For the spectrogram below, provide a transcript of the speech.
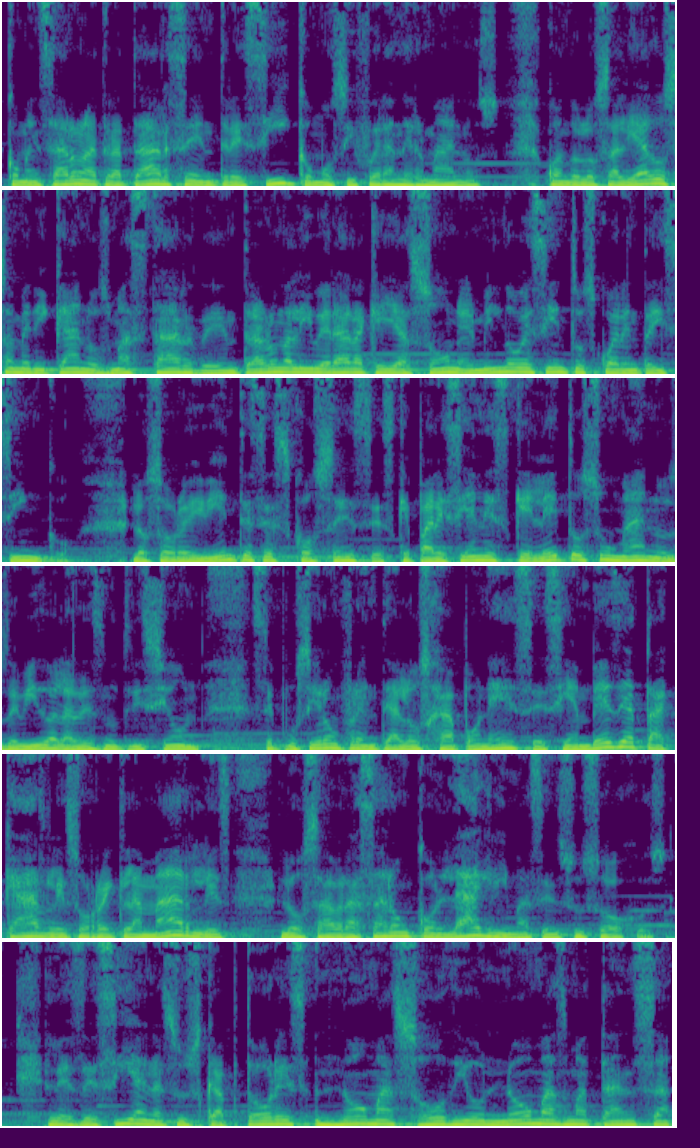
Comenzaron a tratarse entre sí como si fueran hermanos. Cuando los aliados americanos más tarde entraron a liberar aquella zona en 1945, los sobrevivientes escoceses, que parecían esqueletos humanos debido a la desnutrición, se pusieron frente a los japoneses y en vez de atacarles o reclamarles, los abrazaron con lágrimas en sus ojos. Les decían a sus captores, no más odio, no más matanza,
